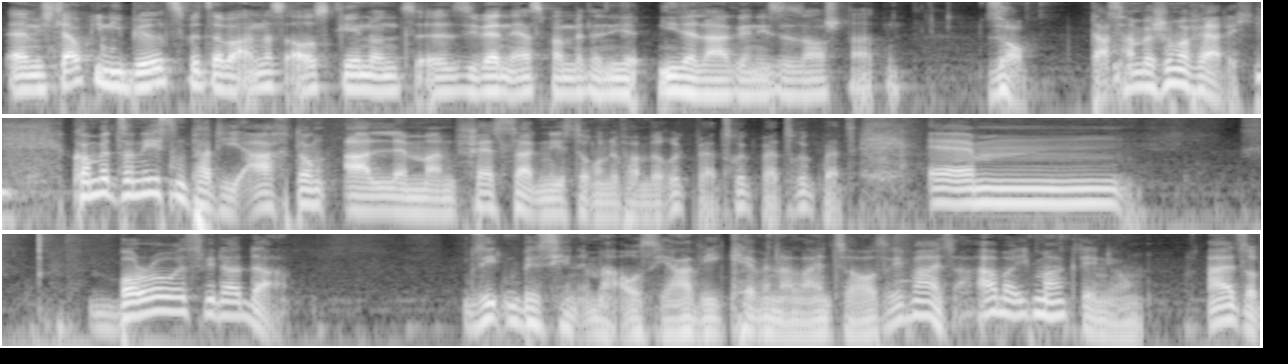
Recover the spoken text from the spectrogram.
Ähm, ich glaube, gegen die Bills wird es aber anders ausgehen und äh, sie werden erstmal mit einer Niederlage in die Saison starten. So, das haben wir schon mal fertig. Kommen wir zur nächsten Partie. Achtung, alle Mann festhalten. Nächste Runde fahren wir rückwärts, rückwärts, rückwärts. Ähm, Borrow ist wieder da. Sieht ein bisschen immer aus, ja, wie Kevin allein zu Hause. Ich weiß, aber ich mag den Jungen. Also,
